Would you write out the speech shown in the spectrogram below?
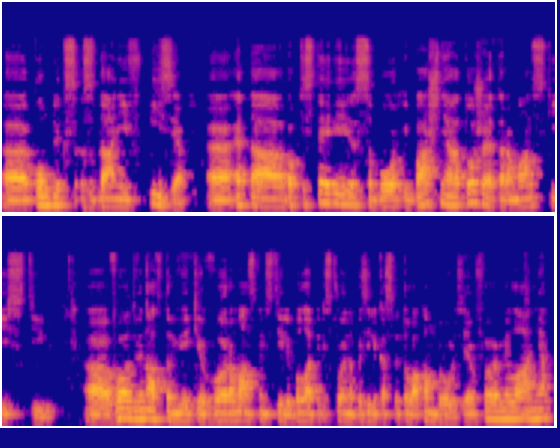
э, комплекс зданий в Пизе. Э, это баптистерий, собор и башня, тоже это романский стиль. А, в XII веке в романском стиле была перестроена базилика святого Амброзия в Милане.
